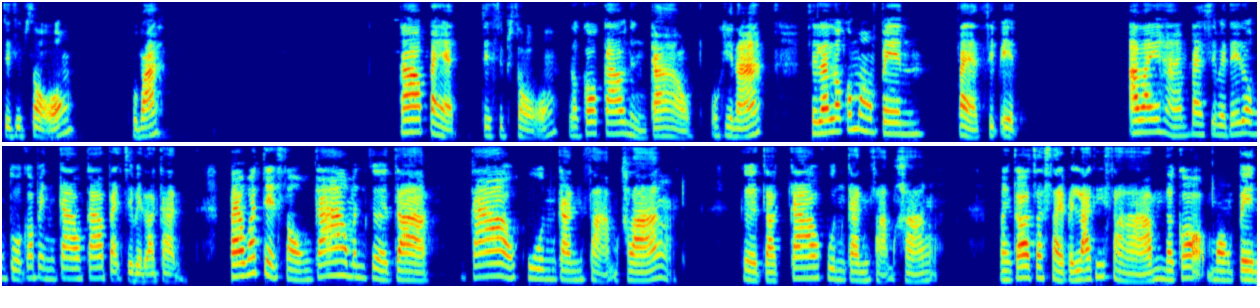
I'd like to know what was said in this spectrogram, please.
เจ็ดสิบสองถูกปะเก้าแปดเจ็ดสิบสองแล้วก็เก้าหนึ่งเก้าโอเคนะ เสร็จแล้วเราก็มองเป็นแปดสิบเอ็ดอะไรหารแปดสิบเอ็ดได้ลงตัวก็เป็นเก้าเก้าแปดสิบเอ็ดละกัน แปลว่าเจ็ดสองเก้ามันเกิดจากเก้าคูณกันสามครั้ง เกิดจากเก้าคูณกันสามครั้ง มันก็จะใส่เป็นรากที่สามแล้วก็มองเป็น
